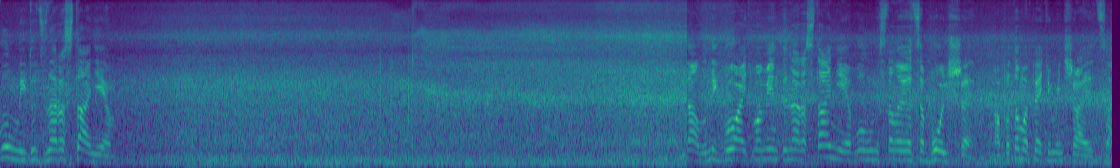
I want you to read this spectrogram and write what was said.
волни йдуть з наростанням. Да, у них бывают моменты нарастания, волны становятся больше, а потом опять уменьшается.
